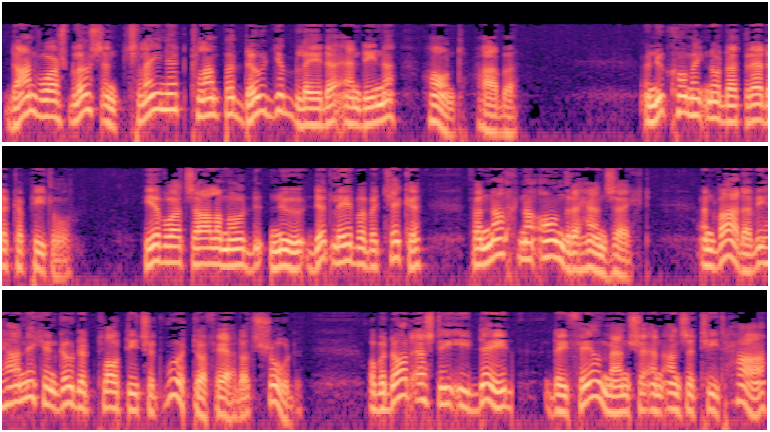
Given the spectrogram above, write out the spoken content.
dan was bloos een kleine klampe dode bleden en die hand hebben. En nu kom ik naar dat derde kapitel. Hier wordt Salomo nu dit leven bekijken van nacht naar andere hen zegt. En waarde, we hebben niet een goede plot iets het woord daarvoor, dat schoot. Maar dat is de idee die veel mensen in onze tijd hebben,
